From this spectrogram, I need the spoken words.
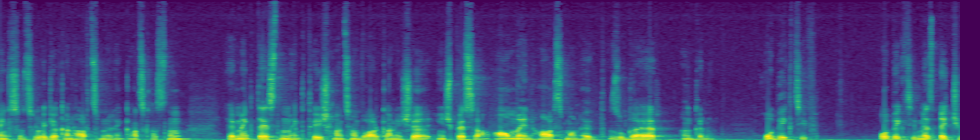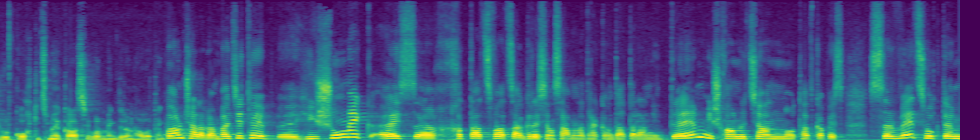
Մենք սոցիոլոգիական հարցումներ ենք անցկացնում եւ մենք տեսնում ենք, թե իշխանության վարկանիշը ինչպես է ամեն հարցման հետ զուգահեռ ընկնում օբյեկտիվ օբյեկտիվ մեզ պետք չի որ կողքից մեկը ասի որ մենք դրան հավատենք Պարոն Չալաբյան բայց եթե հիշում եք այս խտացված ագրեսիան համանդրական դատարանի դեմ իշխանության մոտ հատկապես սրվեց հոկտեմ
